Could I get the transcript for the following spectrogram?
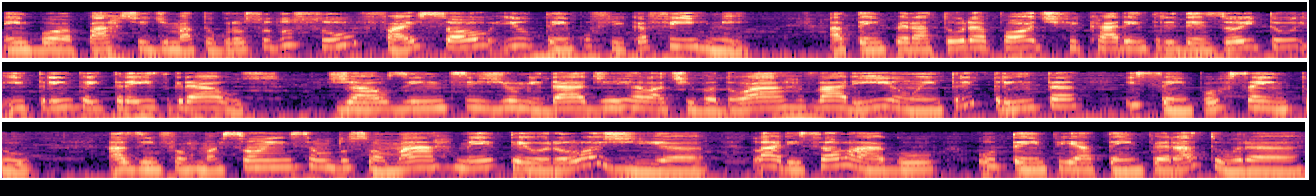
Em boa parte de Mato Grosso do Sul, faz sol e o tempo fica firme. A temperatura pode ficar entre 18 e 33 graus. Já os índices de umidade relativa do ar variam entre 30 e 100%. As informações são do Somar Meteorologia. Larissa Lago, o tempo e a temperatura.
